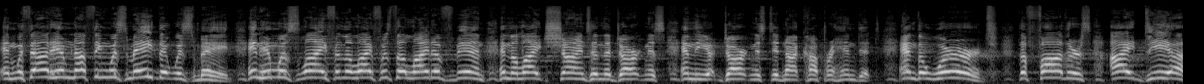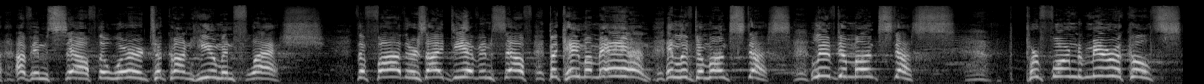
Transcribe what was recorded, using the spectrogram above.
And without him, nothing was made that was made. In him was life, and the life was the light of men. And the light shines in the darkness, and the darkness did not comprehend it. And the Word, the Father's idea of himself, the Word took on human flesh the Father's idea of himself became a man and lived amongst us, lived amongst us, performed miracles,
